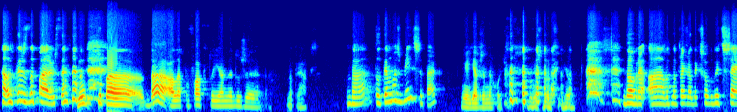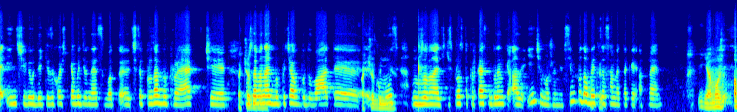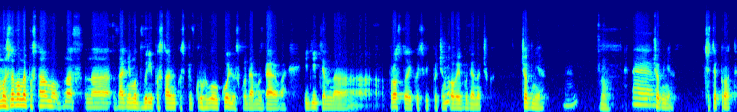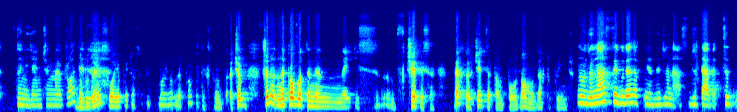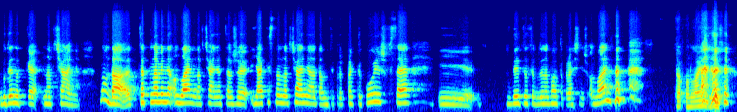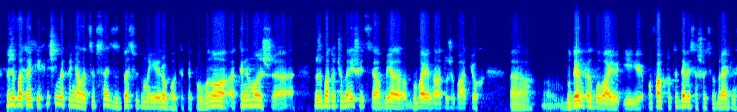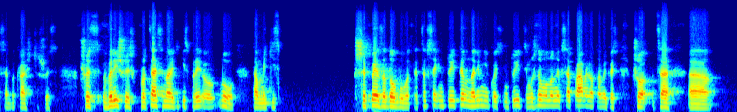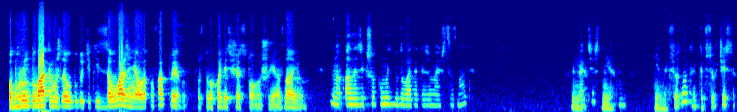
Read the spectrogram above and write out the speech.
Але ти ж запарився. Ну, типа, да, але по факту я не дуже напрягався. Да? То ти можеш більше, так? Ні, я вже не хочу. Добре, а от, наприклад, якщо будуть ще інші люди, які захочуть таке будівництво, от, е, чи ти продав би проект, чи А можливо навіть би почав будувати А е, комусь, можливо, навіть якісь просто каркасні будинки, але інші, може, не всім подобається Окей. саме такий афрейм. Я мож... А можливо, ми поставимо в нас на задньому дворі поставимо якусь півкруглу кулю, складемо з дерева і дітям на просто якийсь відпочинковий будиночок. Чоб ні? Ну, Е, чоб ні? Чи ти проти? То ні, я нічого не маю проти. Добудуємо своє, потім собі можна буде пробувати експериментувати. А чоб, що не пробувати не, не якісь е, вчитися? Дехто вчиться там по одному, дехто по іншому. Ну, для нас цей будинок, ні, не для нас, для тебе. Це будинок таке навчання. Ну так, да, це принаймні не онлайн навчання, це вже якісне навчання, там ти пр- практикуєш все і здається, це буде набагато краще, ніж онлайн. Та онлайн дивись, дуже багато яких рішень ми прийняли, це все з досвіду моєї роботи. Типу, воно ти не можеш е, дуже багато чого вирішується, бо я буваю на дуже багатьох е, будинках буваю, і по факту ти дивишся щось, вибираєш для себе краще, щось, щось вирішуєш в процесі, навіть якісь е, ну, там якісь шипи задовбувати. Це все інтуїтивно на рівні якоїсь інтуїції. Можливо, воно не все правильно, там якось, якщо це е, обґрунтувати, можливо, будуть якісь зауваження, але по факту я просто виходять ще з того, що я знаю. Ну, але ж якщо комусь будувати, ти вже маєш це знати. Ні, ти ні. там? ні, не все знати, ти все вчишся.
